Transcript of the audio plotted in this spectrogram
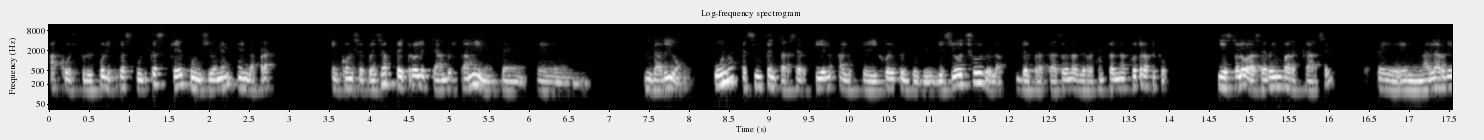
a construir políticas públicas que funcionen en la práctica. En consecuencia, Petro le quedan dos caminos, eh, eh, Darío. Uno es intentar ser fiel a lo que dijo desde el 2018 de la, del fracaso de la guerra contra el narcotráfico, y esto lo va a hacer embarcarse eh, en una larga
